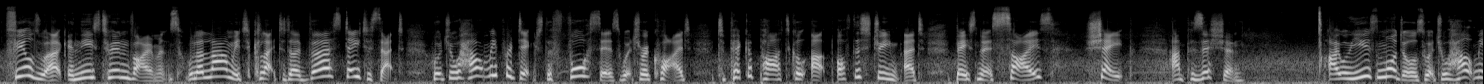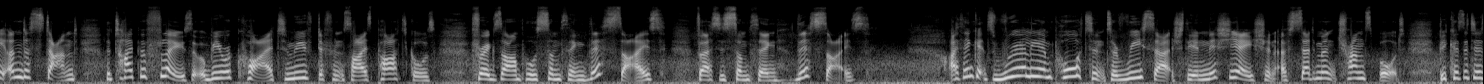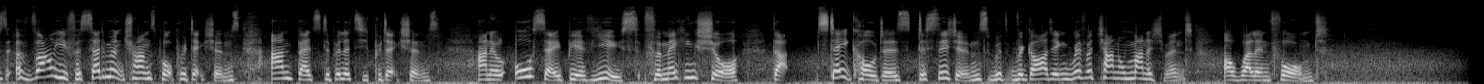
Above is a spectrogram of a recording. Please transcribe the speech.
Fieldwork in these two environments will allow me to collect a diverse data set which will help me predict the forces which are required to pick a particle up off the streambed based on its size, shape and position I will use models which will help me understand the type of flows that will be required to move different sized particles. For example, something this size versus something this size. I think it's really important to research the initiation of sediment transport because it is of value for sediment transport predictions and bed stability predictions and it will also be of use for making sure that stakeholders' decisions with regarding river channel management are well informed.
